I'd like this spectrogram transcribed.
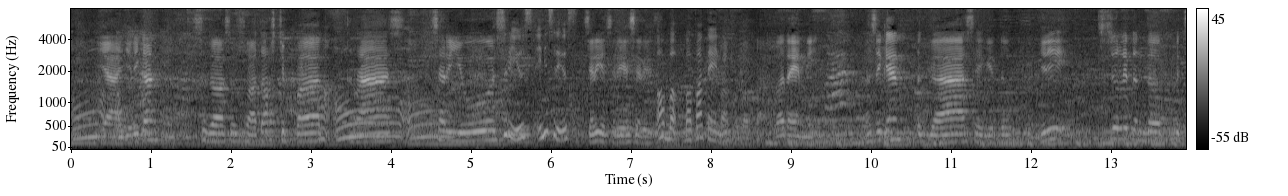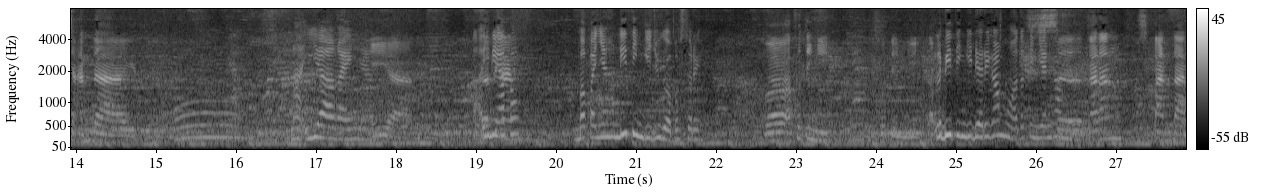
oh Ya, jadi kan segala sesuatu harus cepat, Oh, keras, oh. serius. serius ini serius Serius, serius, serius. oh bap- bapak TNI Bapak-bapak, bapak TNI. Pasti kan tegas kayak gitu. Jadi sulit untuk bercanda gitu. oh nah iya kayaknya Iya. Ah, ini Berarti apa kan- bapaknya Hadi tinggi juga posturnya Wah, aku tinggi. Aku tinggi. Lebih tinggi dari kamu atau tinggian kamu sekarang sepantar.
